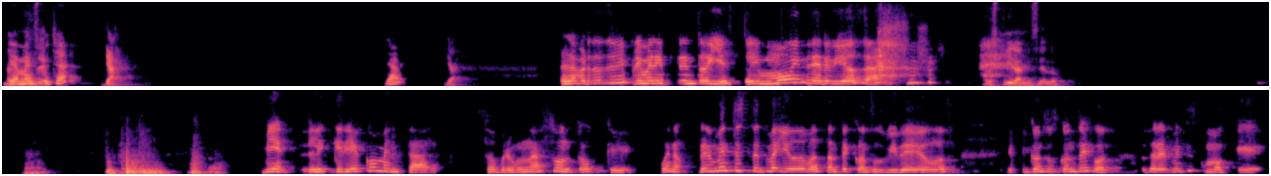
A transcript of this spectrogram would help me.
¿Ya me escucha? Ya, ¿Ya? ya. La verdad es mi primer intento y estoy muy nerviosa. Respira, mi cielo. Bien, le quería comentar sobre un asunto que, bueno, realmente usted me ayudó bastante con sus videos y con sus consejos. O sea, realmente es como que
